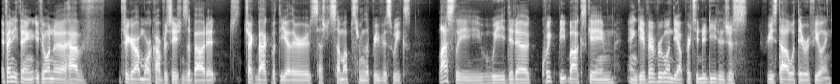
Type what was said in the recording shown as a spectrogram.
if anything, if you want to have figure out more conversations about it, check back with the other session sum ups from the previous weeks. Lastly, we did a quick beatbox game and gave everyone the opportunity to just freestyle what they were feeling.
